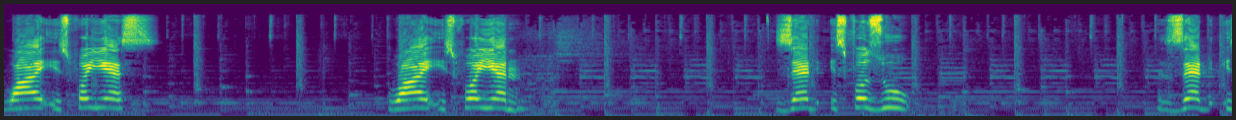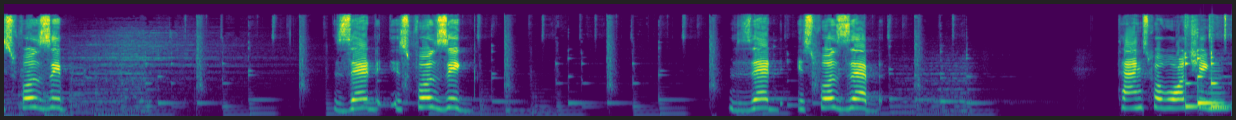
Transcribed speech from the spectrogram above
Y is for yes. Y is for yen. Z is for zoo. Z is for zip. Z is for zig. Z is for zeb. Thanks for watching.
